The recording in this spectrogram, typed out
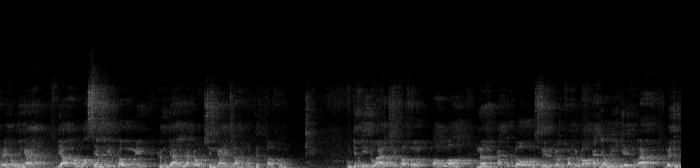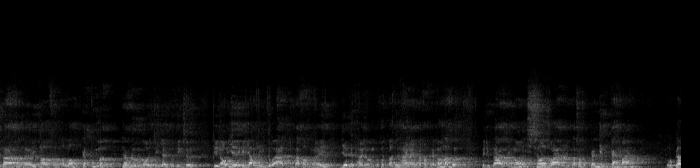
thế đối với ngài và Allah xem việc cầu nguyện khấn giái và cầu xin ngài là một hình thức thờ phượng. Cũng chính vì dua là sự thờ phượng, Allah nên các tín đồ Muslim cần phải hiểu rõ các giáo lý về dua để chúng ta có thể thờ phượng Allah một cách đúng mực, theo đường lối chỉ dạy của thiên sứ. Thì nói về cái giáo lý dua thì chúng ta không thể, với cái thời lượng của khúc bản thứ hai này, chúng ta không thể nói hết được. Thì chúng ta chỉ nói sơ qua để chúng ta có một cái nhìn căn bản của cơ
